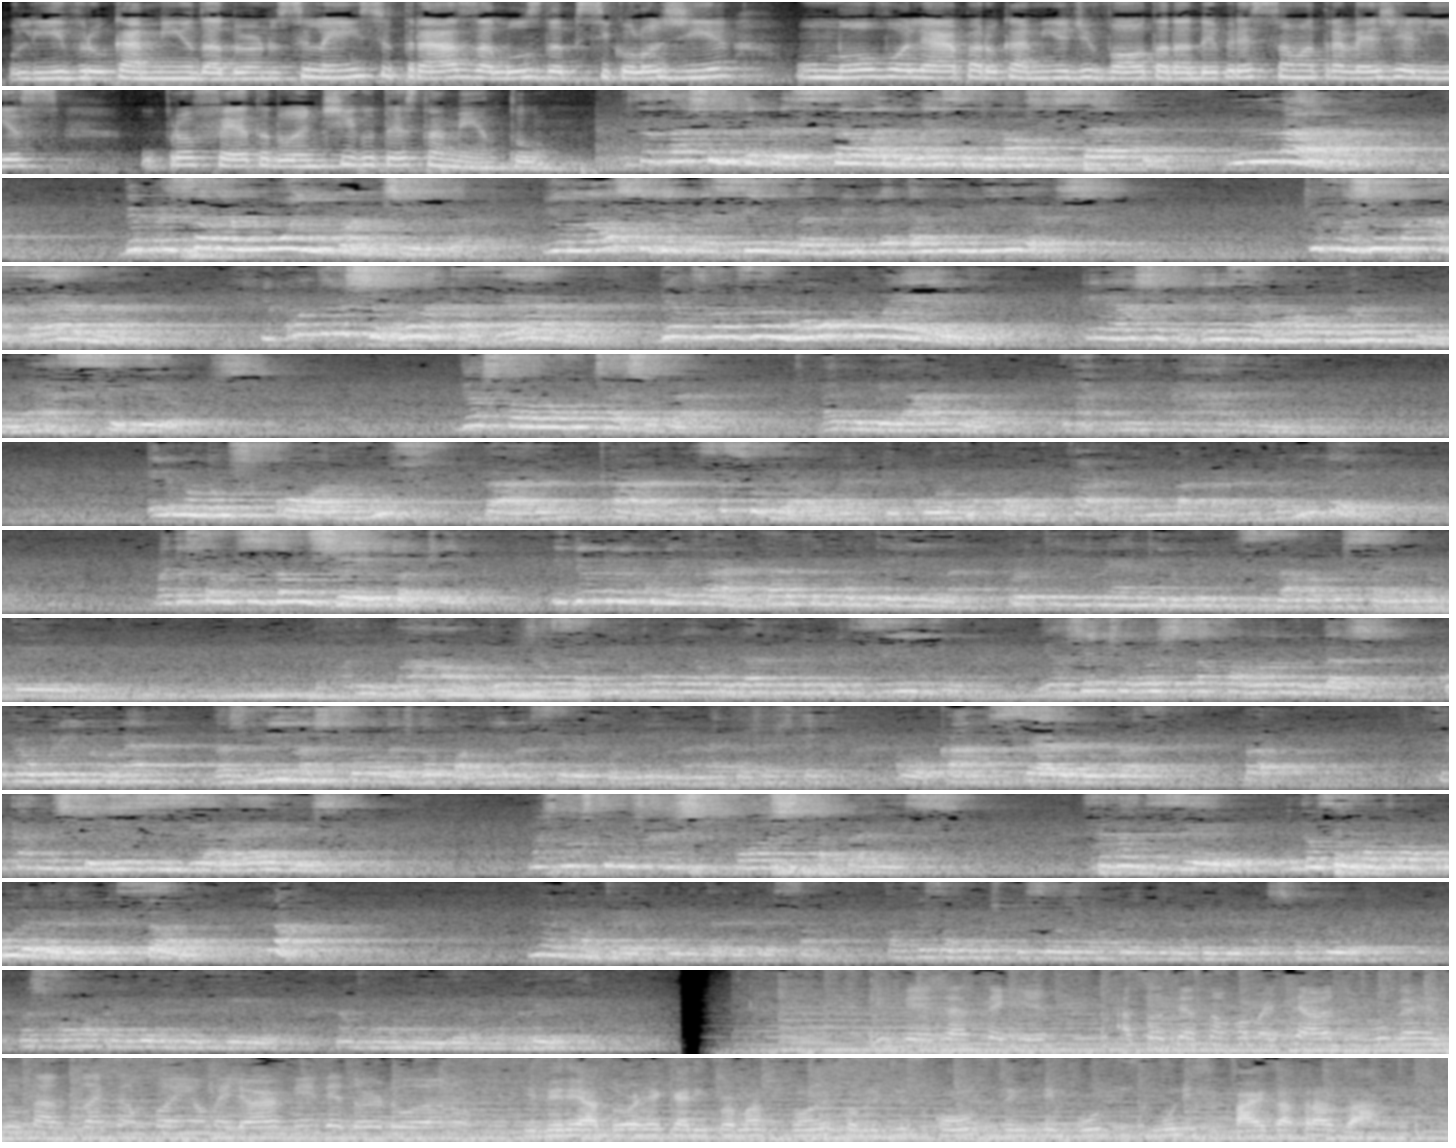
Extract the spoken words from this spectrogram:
O livro Caminho da Dor no Silêncio traz, à luz da psicologia, um novo olhar para o caminho de volta da depressão através de Elias, o profeta do Antigo Testamento. Vocês acham que depressão é doença do nosso século? Não. Depressão é muito antiga. E o nosso depressivo da Bíblia é o Elias, que fugiu da caverna. E quando ele chegou na caverna, Deus não zangou com ele. Quem acha que Deus é mau não conhece Deus. Deus falou: Eu vou te ajudar. vai beber água e vai comer carne. Ele mandou os corvos darem carne. Isso é surreal, né? Porque corvo come carne, não dá carne para ninguém. Mas Deus falou, preciso dar um jeito aqui. E deu para ele comer carne. Carne tem proteína. Proteína é aquilo que ele precisava para o cérebro dele. Eu falei, uau, Deus já sabia como ia cuidar do depressivo. E a gente hoje está falando das, como eu brinco, né? Das minas todas, dopamina, serotonina, né? Que a gente tem que colocar no cérebro para ficarmos felizes e alegres. Mas nós temos resposta para isso. Você vai dizer, então você encontrou a cura da depressão? Não. Não encontrei a cura da depressão. Talvez algumas pessoas vão aprender a viver com a sua dor, mas vão aprender a viver, não vão aprender a morrer. E veja a seguir. A Associação Comercial divulga resultados da campanha O Melhor Vendedor do Ano. E vereador requer informações sobre descontos em tributos municipais atrasados.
